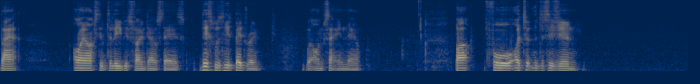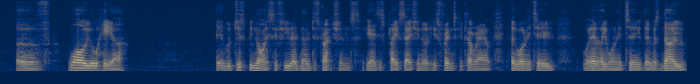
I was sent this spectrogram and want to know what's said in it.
that I asked him to leave his phone downstairs. This was his bedroom, where I'm sat in now. But for I took the decision of while you're here, it would just be nice if you had no distractions. He had his PlayStation, his friends could come around if they wanted to, whenever they wanted to. There was no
